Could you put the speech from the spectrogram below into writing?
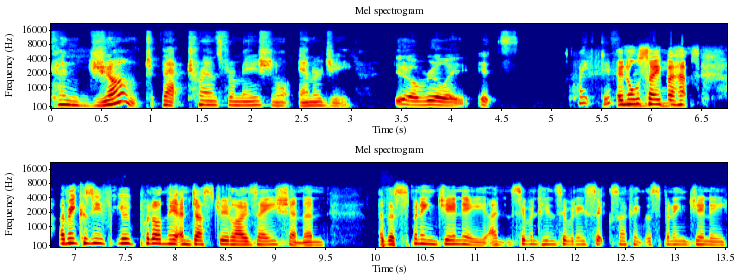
conjunct that transformational energy. You know, really, it's quite different. and also think. perhaps i mean because you you put on the industrialization and the spinning jenny in 1776 i think the spinning jenny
